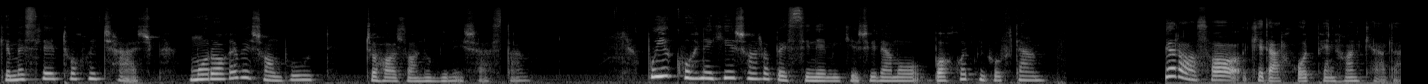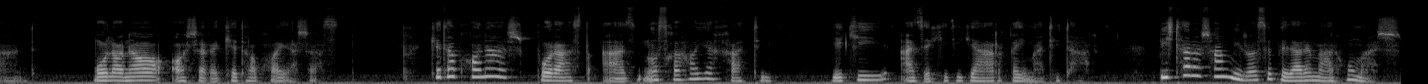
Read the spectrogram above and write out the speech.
که مثل تخم چشم مراقبشان بود چهار زانو می نشستم بوی کهنگیشان را به سینه می کشیدم و با خود می گفتم چه رازها که در خود پنهان کردهاند. مولانا عاشق کتابهایش است. کتابخانهاش پر است از نسخه های خطی یکی از یکی دیگر قیمتی تر بیشترش هم میراث پدر مرحومش.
